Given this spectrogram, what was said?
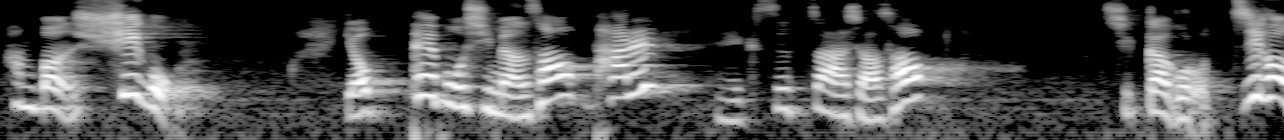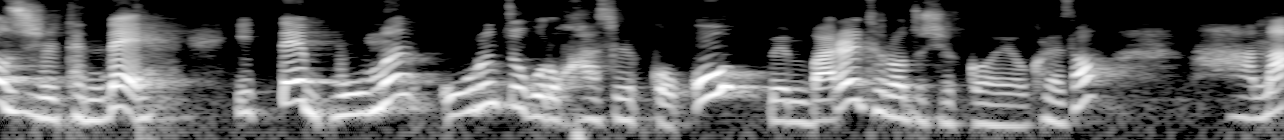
한번 쉬고 옆에 보시면서 팔을 X자 하셔서 직각으로 찍어주실 텐데 이때 몸은 오른쪽으로 가실 거고 왼발을 들어주실 거예요. 그래서 하나,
